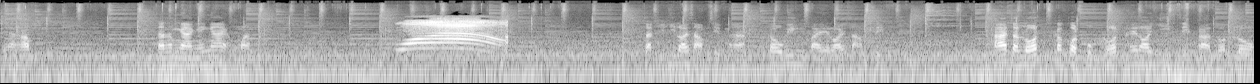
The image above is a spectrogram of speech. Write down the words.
เนี่ยครับ การทำงานง่ายๆของมัน Wow จัดอยู่ที่ 130 นะฮะ ก็วิ่งไป 130 ถ้าจะลดก็กดปุ่มลดให้ 120อะลดลง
